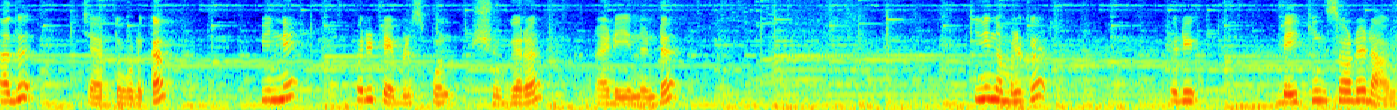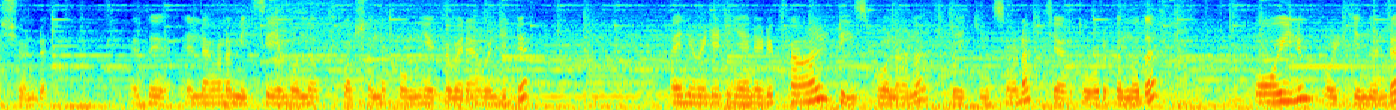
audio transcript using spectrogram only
അത് ചേർത്ത് കൊടുക്കാം. പിന്നെ ഒരു ടേബിൾ സ്പൂൺ ഷുഗർ ആഡ് ചെയ്യുന്നുണ്ട്. ഇനി നമ്മൾക്ക് ഒരു ബേക്കിംഗ് സോഡയുടെ ആവശ്യമുണ്ട്. ഇത് എല്ലാം കൂടെ മിക്സ് ചെയ്യുമ്പോൾ ഒന്ന് കുറച്ചൊന്ന് പൊങ്ങിയൊക്കെ വരാൻ വേണ്ടിയിട്ട് അതിന് വേണ്ടിയിട്ട് ഞാനൊരു കാൽ ടീസ്പൂണാണ് ബേക്കിംഗ് സോഡ ചേർത്ത് കൊടുക്കുന്നത്. ഓയിലും ഒഴിക്കുന്നുണ്ട്.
